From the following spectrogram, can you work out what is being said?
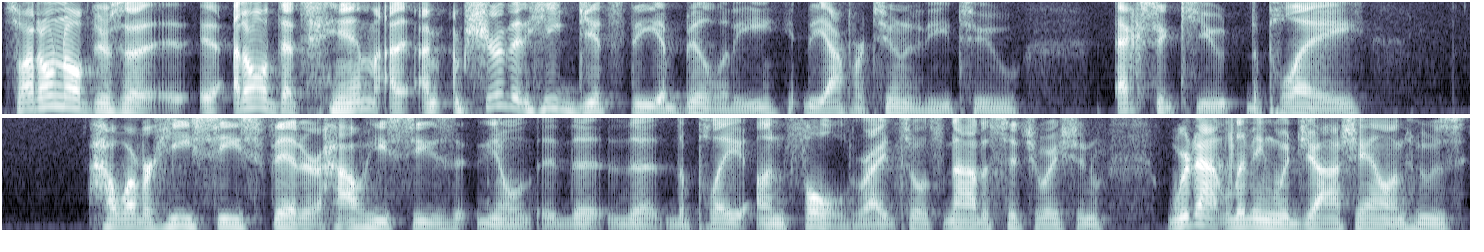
So I don't know if there's a, I don't know if that's him. I, am sure that he gets the ability, the opportunity to execute the play however he sees fit or how he sees you know the, the the play unfold right so it's not a situation we're not living with josh allen who's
